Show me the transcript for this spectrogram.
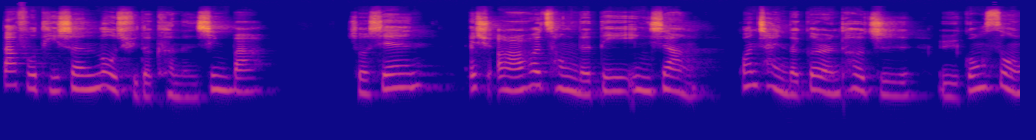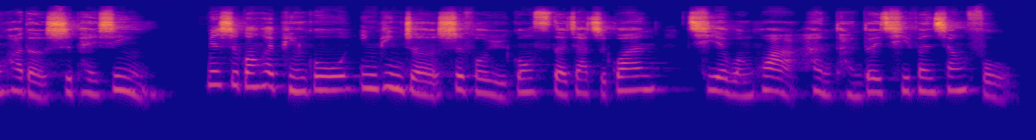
大幅提升录取的可能性吧。首先，HR 会从你的第一印象观察你的个人特质与公司文化的适配性。面试官会评估应聘者是否与公司的价值观、企业文化和团队气氛相符，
